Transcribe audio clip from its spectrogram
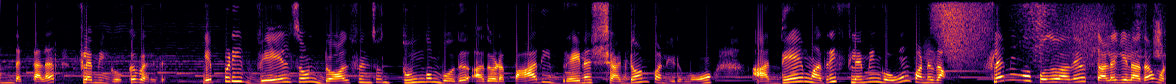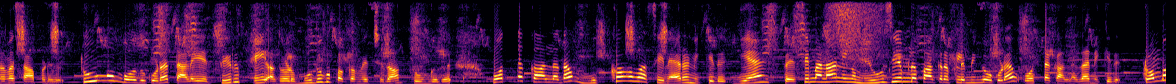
அந்த கலர் ஃப்ளெமிங்கோக்கு வருது. எப்படி வேல்ஸும் டால்ஃபின்ஸும் தூங்கும்போது அதோட பாதி பிரெயினை ஷட் டவுன் பண்ணிடுமோ அதே மாதிரி ஃப்ளெமிங்கோவும் பண்ணுதான். ஃப்ளெமிங்கோ பொதுவாகவே தலைகீழாக தான் உணவை சாப்பிடுது. தூங்கும்போது கூட தலையை திருப்பி அதோட முதுகு பக்கம் வச்சு தான் தூங்குது. ஒத்த காலில் தான் முக்காவாசி நேரம் நிற்கிது ஏன்? ஸ்பெசிமனாக நீங்கள் மியூசியமில் பார்க்குற ஃப்ளெமிங்கோ கூட ஒத்த காலில் தான் நிற்கிது ரொம்ப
